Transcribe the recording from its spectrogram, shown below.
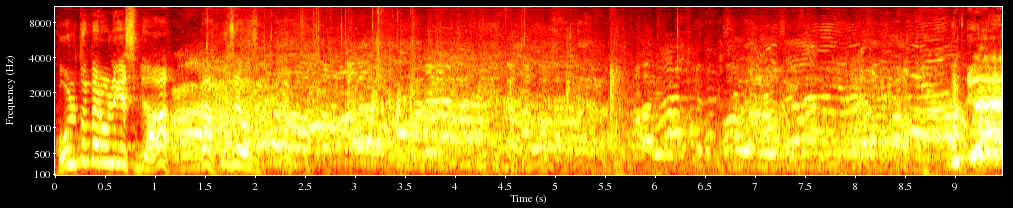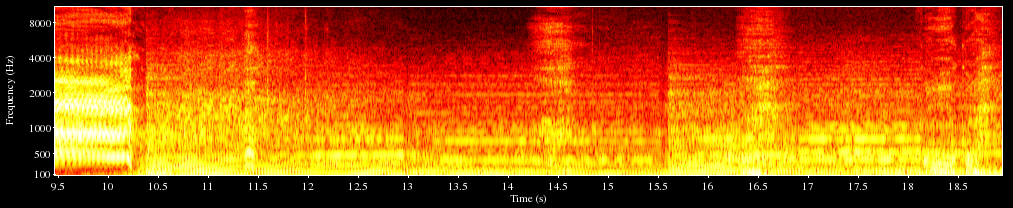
골든벨 올리겠습니다. 야, 오세요, 오세요. 꿈이었구나.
